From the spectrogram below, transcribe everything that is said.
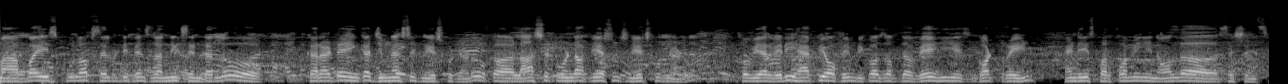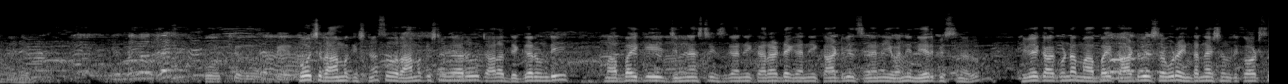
మా అబ్బాయి school of self defence learning సెంటర్లో కరాటే ఇంకా జిమ్నాస్టిక్ నేర్చుకుంటున్నాడు. ఒక last two and half years నుంచి నేర్చుకుంటున్నాడు. So we are very happy of him because of the way he is got trained and is performing in all the sessions coach Ramakrishna. So Ramakrishna గారు చాలా దగ్గరుండి మా అబ్బాయికి జిమ్నాస్టిక్స్ కానీ కరాటే కానీ కార్ట్వీల్స్ కానీ ఇవన్నీ నేర్పిస్తున్నారు. ఇవే కాకుండా మా అబ్బాయి కార్ట్వీల్స్లో కూడా international records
